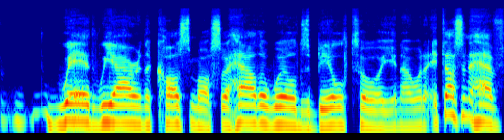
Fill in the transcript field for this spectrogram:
where we are in the cosmos or how the world's built or you know what it doesn't have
